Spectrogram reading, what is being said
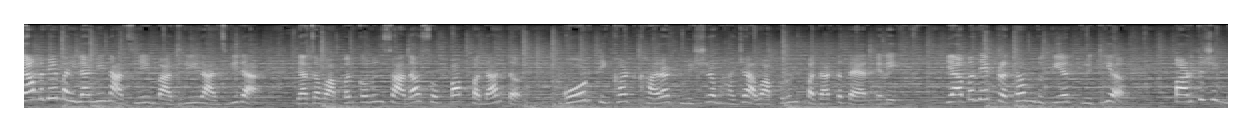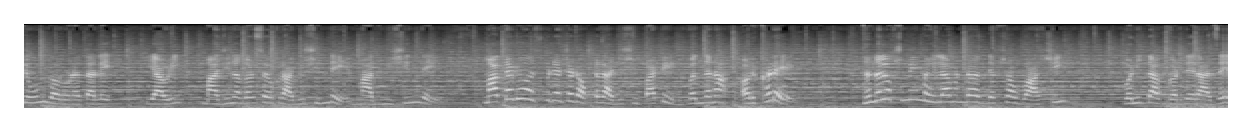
यामध्ये महिलांनी नाचणी बाजरी राजगिरा याचा वापर करून साधा सोपा पदार्थ गोड तिखट खारट मिश्र भाज्या वापरून पदार्थ तयार केले. यामध्ये प्रथम द्वितीय तृतीय पारितोषिक देऊन गौरवण्यात आले. यावेळी माजी नगरसेवक राजू शिंदे माधवी शिंदे माताडी हॉस्पिटलच्या डॉक्टर राजेश्री पाटील वंदना अरखडे धनलक्ष्मी महिला मंडळ अध्यक्षा वाशी वनिता गर्देराजे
